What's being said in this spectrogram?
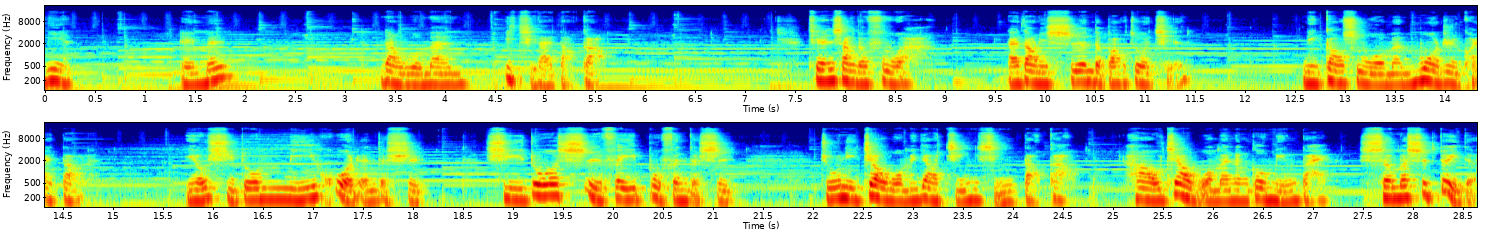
面。Amen。让我们一起来祷告。天上的父啊，来到你施恩的宝座前，你告诉我们末日快到了，有许多迷惑人的事，许多是非不分的事。主，你叫我们要警醒祷告，好叫我们能够明白什么是对的，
